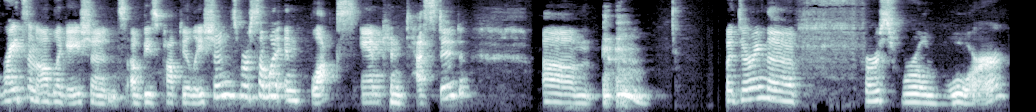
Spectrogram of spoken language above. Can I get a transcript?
rights and obligations of these populations were somewhat in flux and contested. Um, But during the First World War,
